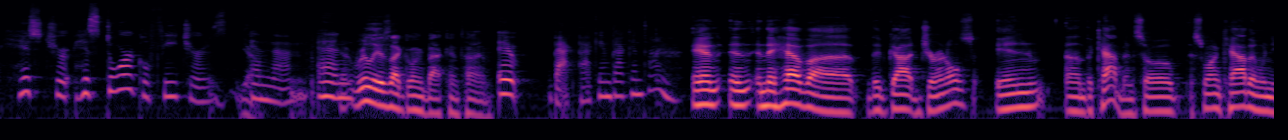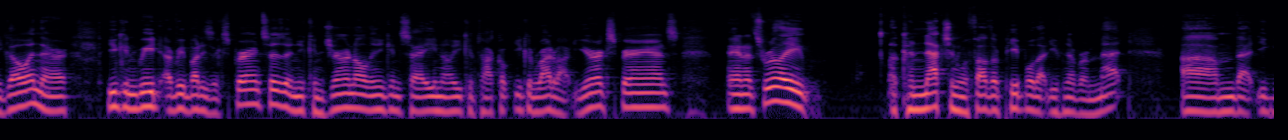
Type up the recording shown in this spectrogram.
history historical features Yeah. in them, and It really is like going back in time. it backpacking back in time. and and and they have uh they've got journals in uh, the cabin. So swan cabin when you go in there you can read everybody's experiences and you can journal and you can say you know you can talk you can write about your experience. And it's really a connection with other people that you've never met um, that you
